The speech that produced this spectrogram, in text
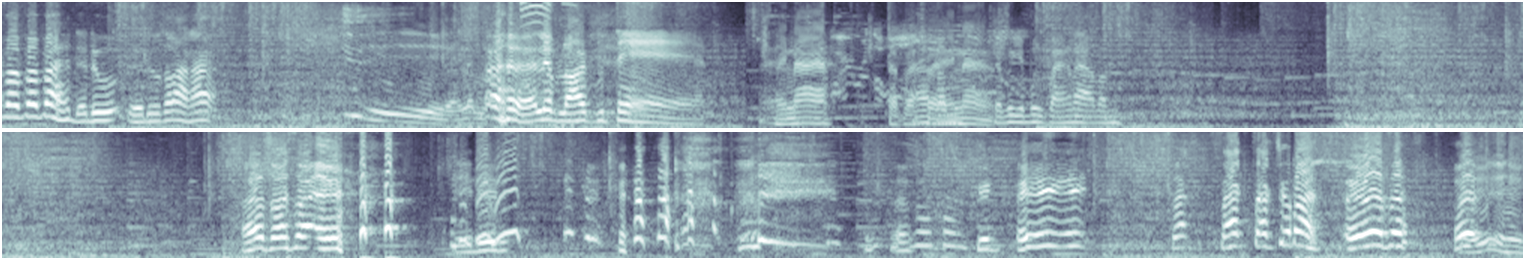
ไปไปไปเดี๋ยวดูเดี๋ยวดูตารางฮะเออแล้วเออเรียบร้อยกูแตกข้างหน้าจะไปข้างหน้าเดี๋ยวไปยิงมึงไปข้างหน้ามันเออสวยสวยเออดีดึงขึ้นเอ้ยเอ้ยเอ้ยแซกแซกแซกช่วยหน่อยเออเฮ้เฮ้ยย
